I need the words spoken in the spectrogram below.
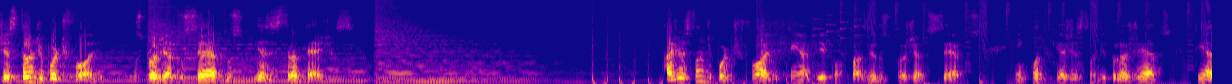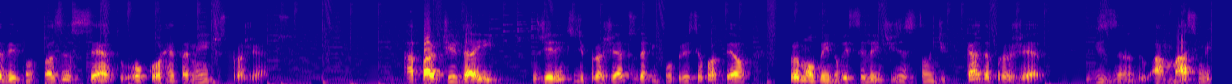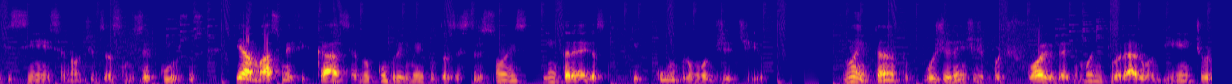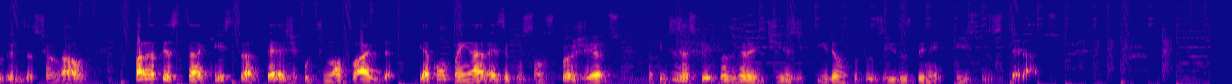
Gestão de portfólio, os projetos certos e as estratégias. A gestão de portfólio tem a ver com fazer os projetos certos, enquanto que a gestão de projetos tem a ver com fazer certo ou corretamente os projetos. A partir daí, os gerentes de projetos devem cumprir seu papel, promovendo uma excelente gestão de cada projeto, visando a máxima eficiência na utilização dos recursos e a máxima eficácia no cumprimento das restrições e entregas que cumpram o objetivo. No entanto, o gerente de portfólio deve monitorar o ambiente organizacional para atestar que a estratégia continua válida e acompanhar a execução dos projetos no que diz respeito às garantias de que irão produzir os benefícios esperados.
